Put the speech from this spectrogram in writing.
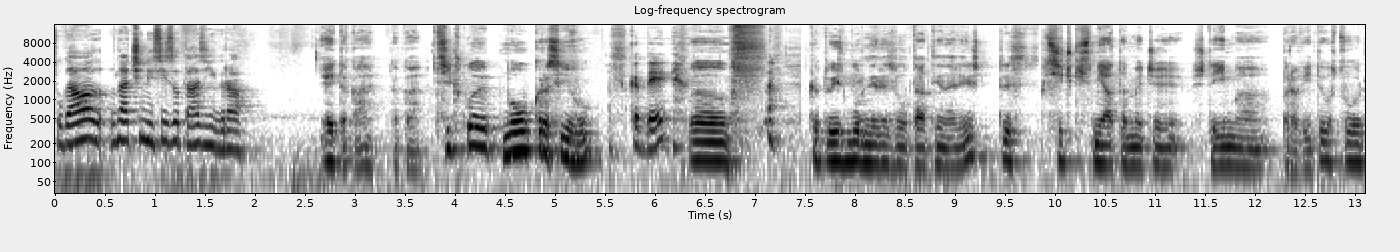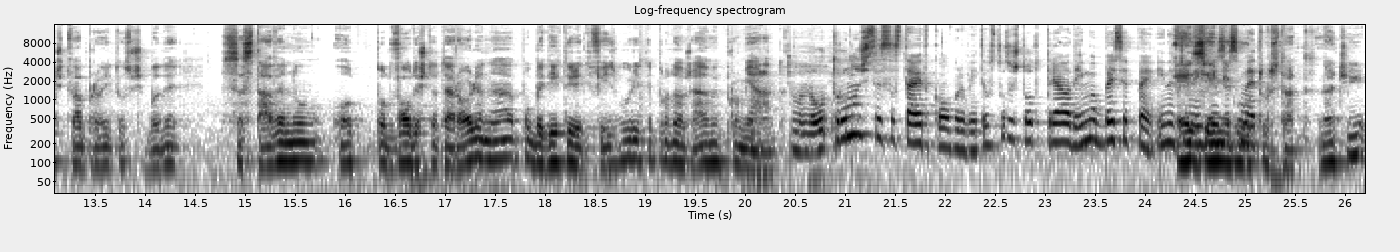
тогава значи не си за тази игра. Е, така е, така е. Всичко е много красиво. Къде? А, като изборни резултати, нали? Ще, всички смятаме, че ще има правителство, че това правителство ще бъде съставено от подводещата роля на победителите в изборите, продължаваме промяната. Но много трудно ще се състави такова правителство, защото трябва да има БСП, иначе е, не излиза сметка. Устат. Значи,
